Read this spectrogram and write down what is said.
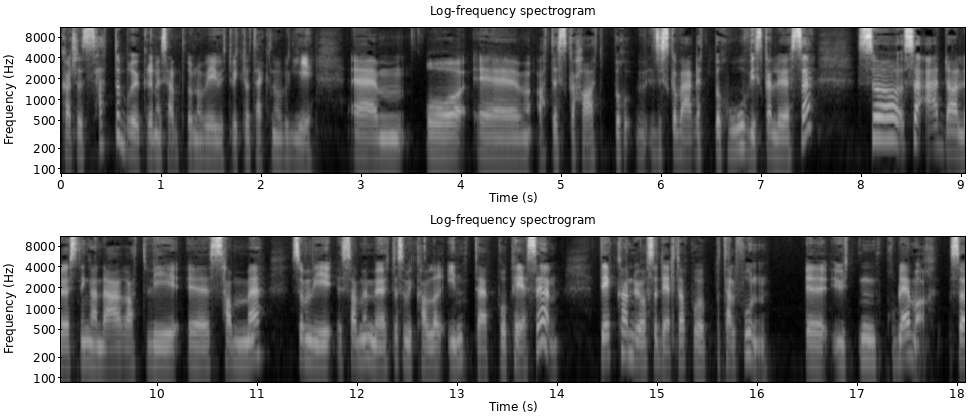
kanskje setter brukeren i sentrum når vi utvikler teknologi, um, og um, at det skal, et, det skal, være et behov vi skal løse, så, så er da løsningen der at vi, uh, samme, vi samme, møte som vi kaller inn til på PC-en, det kan du også delta på på telefonen. Eh, uten problemer. Så,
